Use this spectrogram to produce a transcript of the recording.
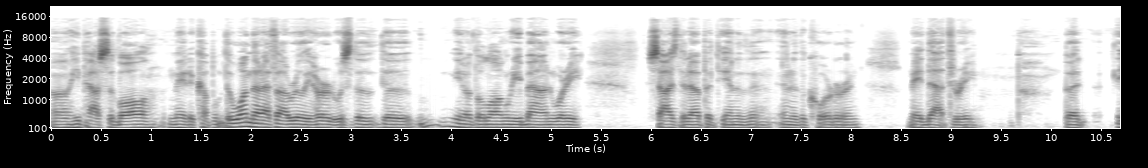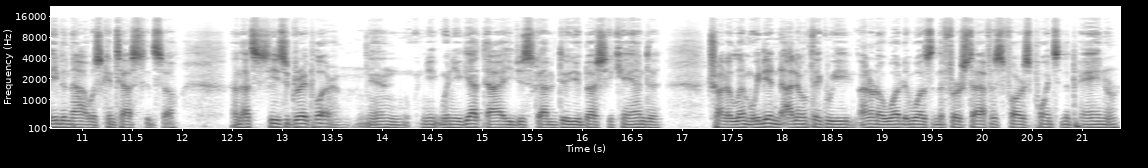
uh, he passed the ball, made a couple. The one that I thought really hurt was the the you know the long rebound where he sized it up at the end of the end of the quarter and made that three. But even that was contested, so and that's he's a great player. And when you when you get that, you just got to do your best you can to try to limit. We didn't. I don't think we. I don't know what it was in the first half as far as points in the paint or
